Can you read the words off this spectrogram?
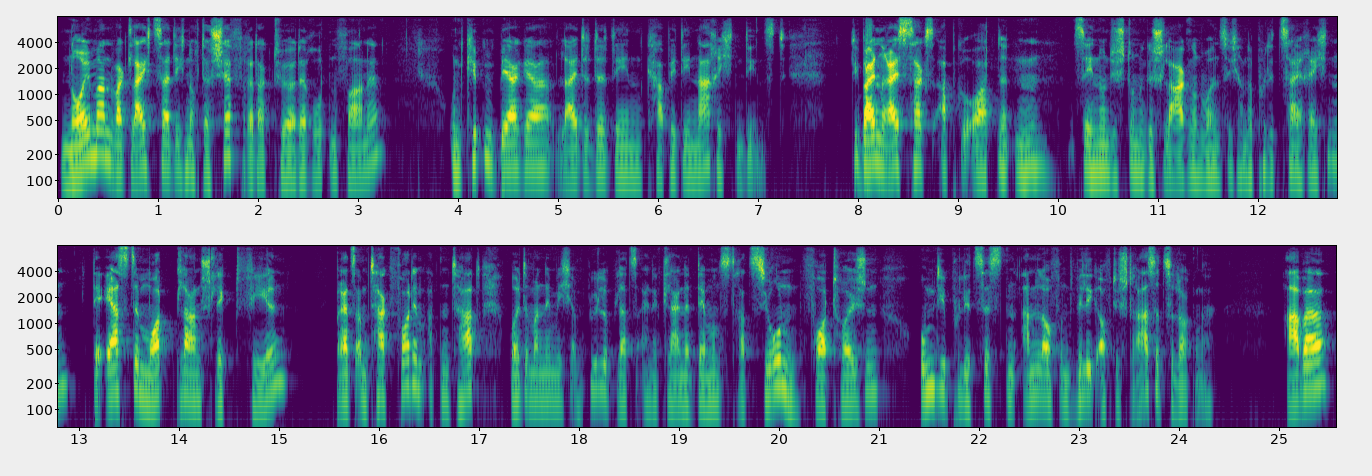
Neumann war gleichzeitig noch der Chefredakteur der Roten Fahne und Kippenberger leitete den KPD-Nachrichtendienst. Die beiden Reichstagsabgeordneten sehen nun die Stunde geschlagen und wollen sich an der Polizei rächen. Der erste Mordplan schlägt fehl. Bereits am Tag vor dem Attentat wollte man nämlich am Bühleplatz eine kleine Demonstration vortäuschen, um die Polizisten Anlauf und willig auf die Straße zu locken. Aber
